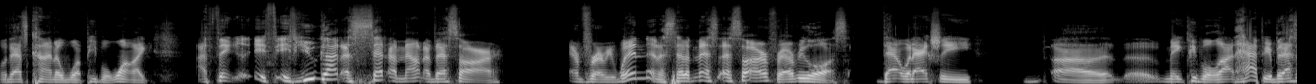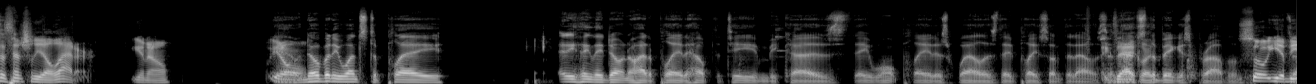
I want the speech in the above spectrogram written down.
But that's kind of what people want. Like I think if if you got a set amount of SR for every win and a set of SR for every loss, that would actually uh, uh, make people a lot happier. But that's essentially a ladder, you know. You Yeah, know, nobody wants to play anything they don't know how to play to help the team because they won't play it as well as they'd play something else. And Exactly. that's the biggest problem. So yeah, the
